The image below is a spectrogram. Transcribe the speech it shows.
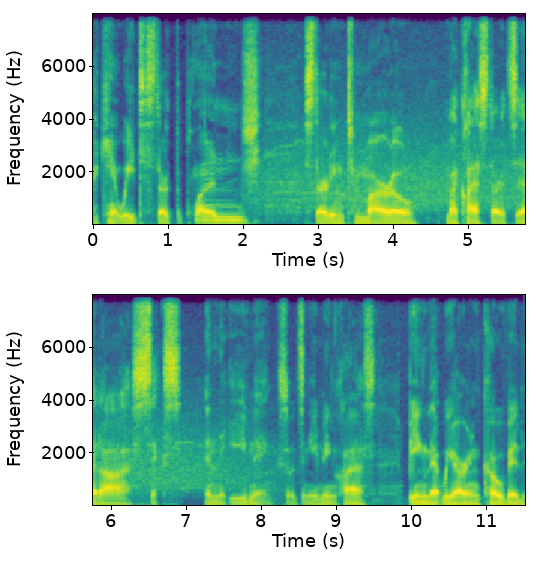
I can't wait to start the plunge starting tomorrow. My class starts at uh, 6 in the evening, so it's an evening class being that we are in COVID,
